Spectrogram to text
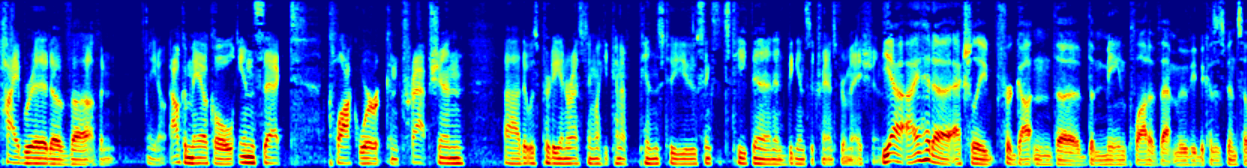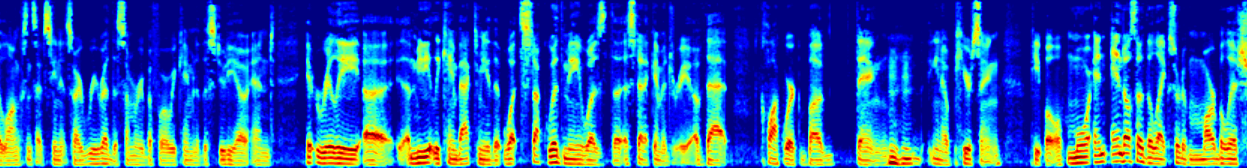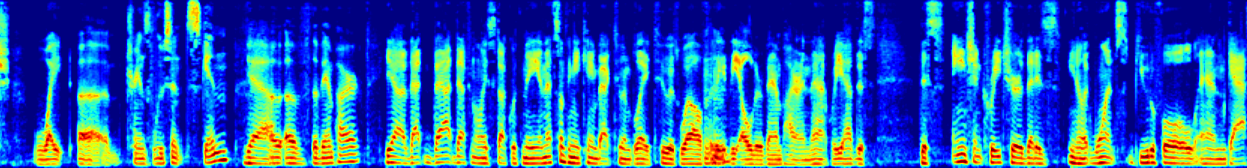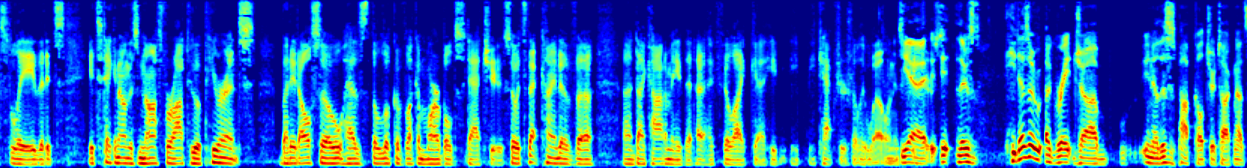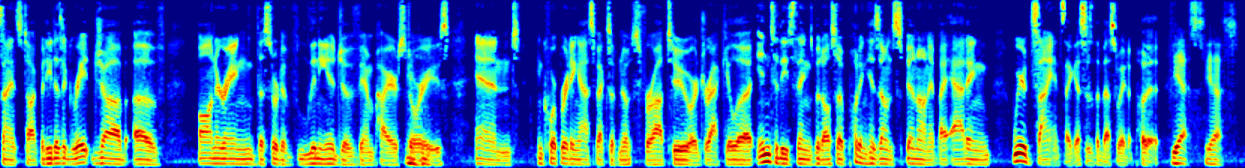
hybrid of, uh, of an, you know, alchemical insect, clockwork contraption uh, that was pretty interesting. Like it kind of pins to you, sinks its teeth in, and begins the transformation. Yeah, I had uh, actually forgotten the the main plot of that movie because it's been so long since I've seen it. So I reread the summary before we came into the studio, and it really uh, immediately came back to me that what stuck with me was the aesthetic imagery of that clockwork bug thing, you know, piercing people more, and and also the like sort of marbleish white uh, translucent skin Yeah. of, of the vampire. Yeah, that that definitely stuck with me, and that's something he came back to in Blade 2 as well for the the elder vampire in that, where you have this this ancient creature that is, you know, at once beautiful and ghastly, that it's it's taken on this Nosferatu appearance, but it also has the look of like a marbled statue. So it's that kind of uh, uh, dichotomy that I, I feel like uh, he, he he captures really well in his yeah, features. it, there's he does a, a great job. You know, this is pop culture talk, not science talk, but he does a great job of honoring the sort of lineage of vampire stories and incorporating aspects of Nosferatu or Dracula into these things, but also putting his own spin on it by adding weird science. I guess is the best way to put it. Yes, yes.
